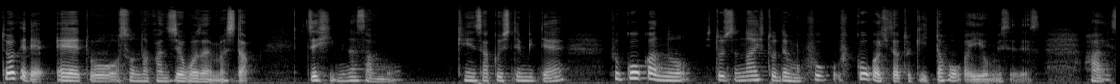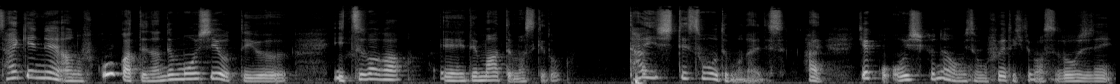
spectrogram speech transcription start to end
というわけでえっ、ー、とそんな感じでございました。是非皆さんも検索してみて。福岡の人じゃない人でも福岡来た時行った方がいいお店です。はい、最近ねあの福岡って何でも美味しいよっていう逸話が、えー、出回ってますけど大してそうでもないです。はい、結構美味しくないお店も増えてきてます。同時に。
